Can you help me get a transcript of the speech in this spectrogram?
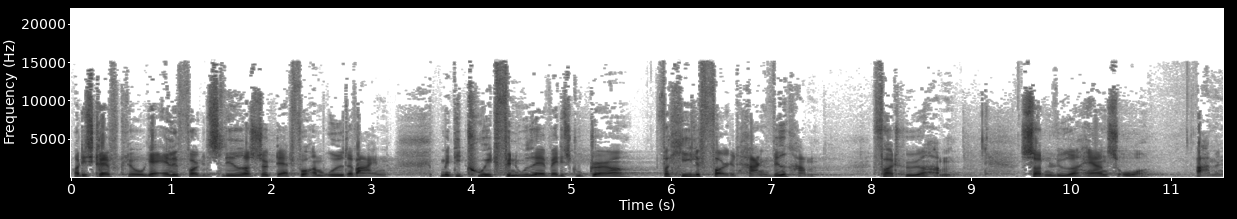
og de skriftkloge, ja alle folkets ledere søgte at få ham ryddet af vejen, men de kunne ikke finde ud af, hvad de skulle gøre, for hele folket hang ved ham for at høre ham. Sådan lyder Herrens ord. Amen.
